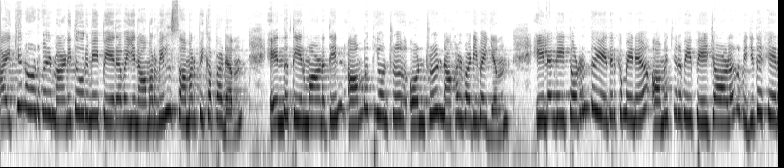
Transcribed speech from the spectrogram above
ஐக்கிய நாடுகள் மனித உரிமை பேரவையின் அமர்வில் சமர்ப்பிக்கப்படும் எந்த தீர்மானத்தின் ஐம்பத்தி ஒன்று ஒன்று நகல் வடிவையும் இலங்கை தொடர்ந்து எதிர்க்கும் என அமைச்சரவை பேச்சாளர் விஜிதஹேர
